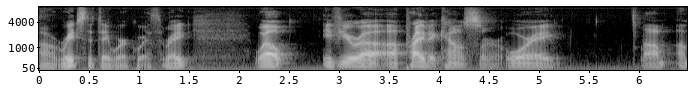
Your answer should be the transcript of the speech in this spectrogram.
uh, rates that they work with, right? Well, if you're a, a private counselor or a, um, a,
